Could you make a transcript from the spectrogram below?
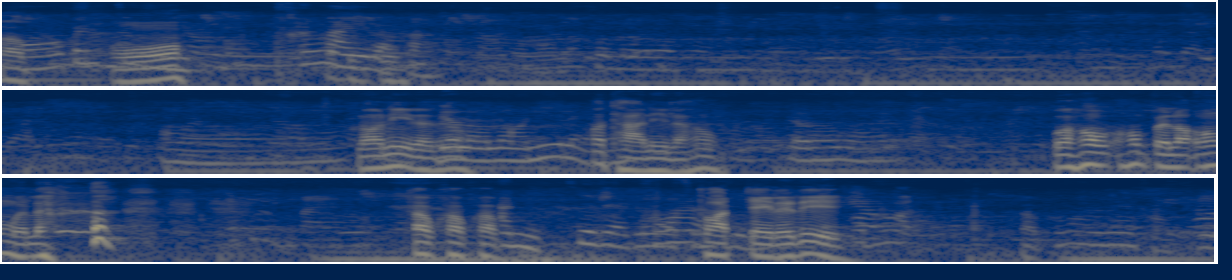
ครับ อ๋อเป็นโอ้ ข้างในเหรอคะอ๋อ รอนี่แหละเดี๋ยวเรารอนี่แหละเขาทานี่แล้วเขาเดี๋ยวเรารอว่าเขาเขาไปเลาะมาเหมือนแล้ว ครับครับครับอันนี้คือแรกเพราะว่าถอดใจเลยดิเพราะว่าแม่ค่ะคือ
